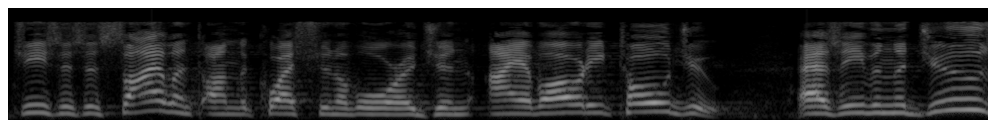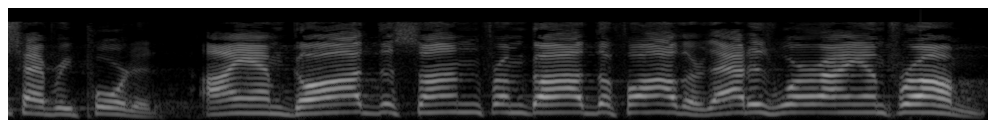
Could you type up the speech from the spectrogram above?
Jesus is silent on the question of origin. I have already told you, as even the Jews have reported, I am God the Son from God the Father. That is where I am from.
